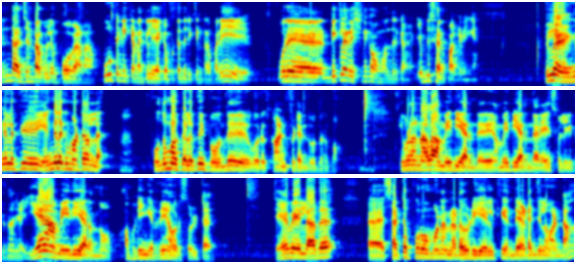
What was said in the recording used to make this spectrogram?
எந்த அஜெண்டாக்குள்ளேயும் போக வேணாம். கூட்டணி கணக்கில் ஏகப்பட்டது இருக்கின்ற மாதிரி ஒரு டிக்ளரேஷனுக்கு அவங்க வந்திருக்காங்க. எப்படி சார் பார்க்குறீங்க? இல்ல எங்களுக்கு எங்களுக்கு மட்டும் இல்ல. பொதுமக்களுக்கும் இப்போ வந்து ஒரு கான்ஃபிடென்ட் வந்திருக்கும். இவ்வளவு நாளா அமைதியா இருந்தாரு அமைதியா இருந்தாரேன்னு சொல்லிக்கிட்டு இருந்தாங்க. ஏன் அமைதியா இருந்தோம் அப்படிங்கிறதையும் அவர் சொல்லிட்டார். தேவையில்லாத சட்டப்பூர்வமான நடவடிக்கைகளுக்கு எந்த இடைஞ்சலும் வேண்டாம்.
